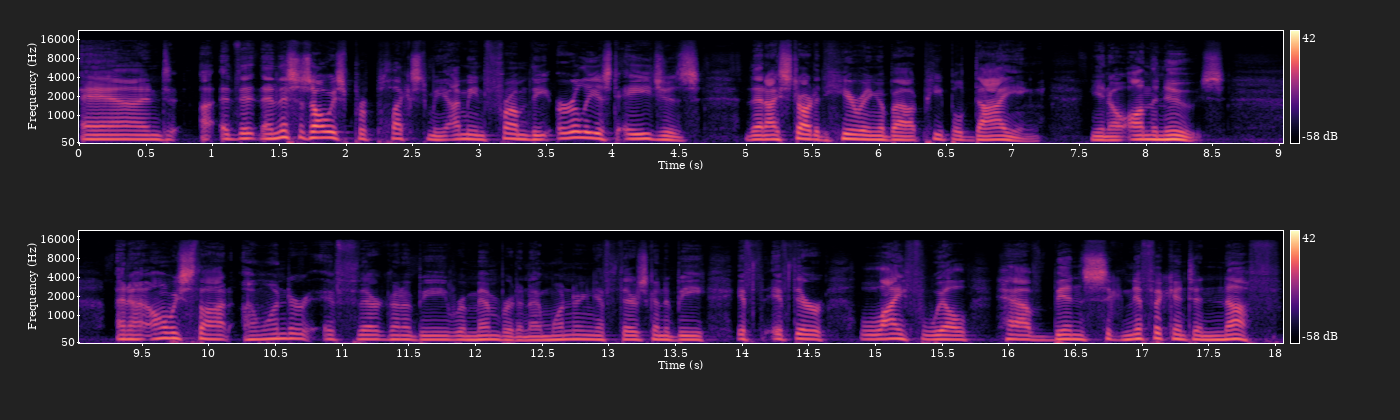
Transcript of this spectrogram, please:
And uh, th- and this has always perplexed me. I mean, from the earliest ages that I started hearing about people dying, you know, on the news, and I always thought, I wonder if they're going to be remembered, and I'm wondering if there's going to be if if their life will have been significant enough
